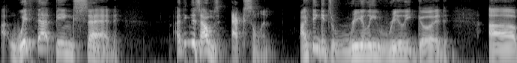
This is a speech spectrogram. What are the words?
Uh, With that being said, I think this album's excellent. I think it's really, really good. Uh,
